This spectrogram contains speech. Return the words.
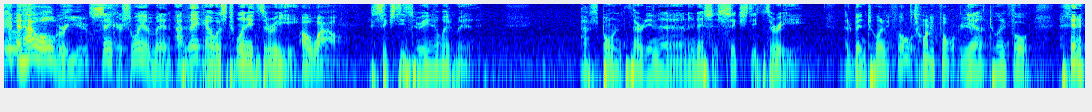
it And how old were you? sink or swim, man. I think I was 23. Oh wow. 63. Now, wait a minute. I was born 39, and this is 63. I'd have been 24. 24. Yeah. Yeah, 24. And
